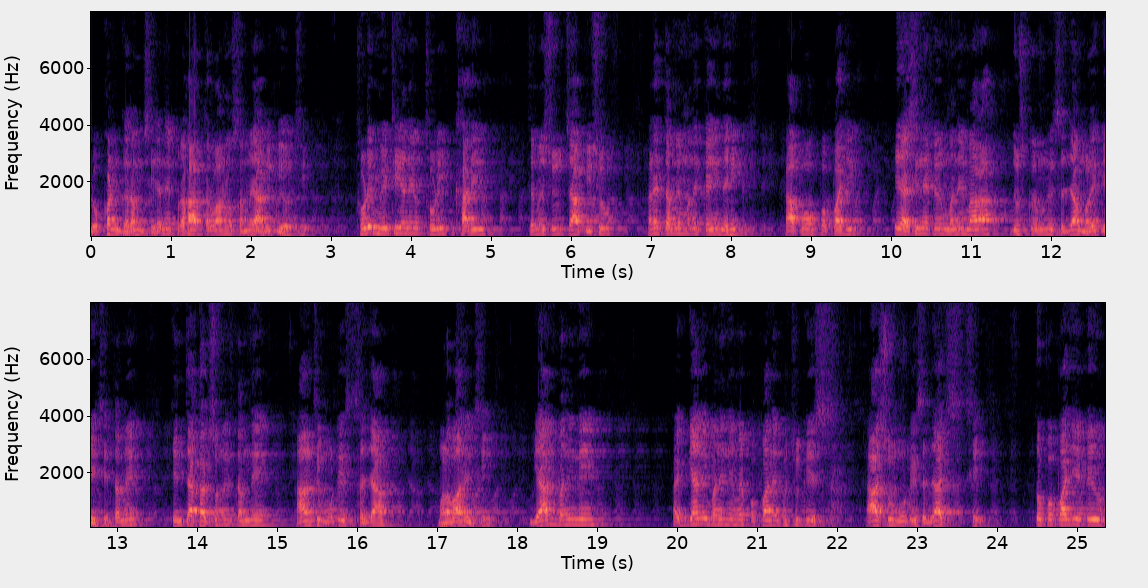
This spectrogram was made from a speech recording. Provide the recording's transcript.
લોખંડ ગરમ છે અને પ્રહાર કરવાનો સમય આવી ગયો છે. થોડી મીઠી અને થોડી ખારી તમે શું ચા પીશો? અને તમે મને કંઈ નહીં આપો, પપ્પાજી. એ હસીને કહ્યું, મને મારા દુષ્કર્મની સજા મળી ગઈ છે. તમે ચિંતા કરશો નહીં. તમને આનાથી મોટી સજા મળવાની છે. જ્ઞાન બનીને, અજ્ઞાની બનીને મેં પપ્પાને પૂછ્યું કે, આ શું મોટી સજા છે? તો પપ્પાજીએ કહ્યું,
